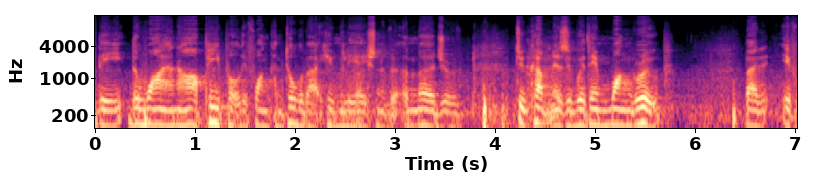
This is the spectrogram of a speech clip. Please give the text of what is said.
the, the Y&R people, if one can talk about humiliation of a merger of two companies within one group, but if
